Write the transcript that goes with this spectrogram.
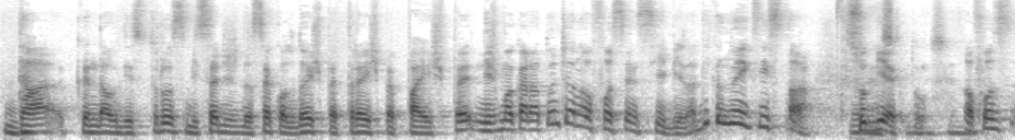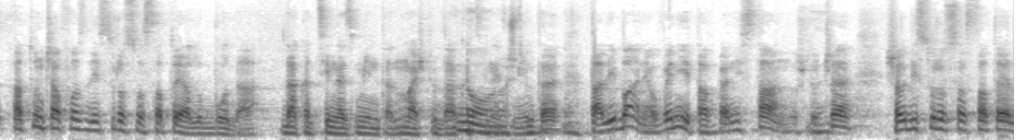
Dar când au distrus biserici de secol 12, 13, 14, nici măcar atunci nu au fost sensibili, adică nu exista subiectul. A fost, atunci a fost distrus o statuie lui Buddha, dacă țineți minte, nu mai știu dacă Nu, nu țineți știu. minte. Talibanii au venit, Afganistan, nu știu ce, și au distrus o statuie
